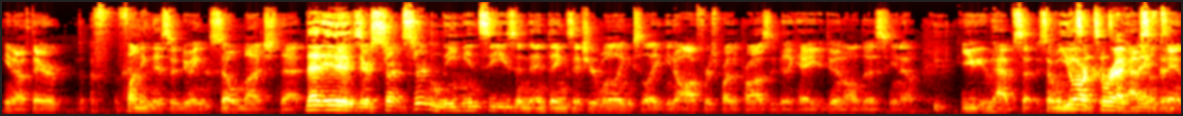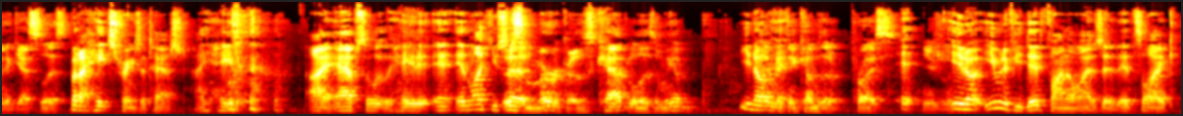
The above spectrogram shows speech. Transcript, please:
you know if they're funding this or doing so much that that is there- there's certain, certain leniencies and, and things that you're willing to like you know offer as part of the process. Be like, hey, you're doing all this. You know, you you have so, so you are correct, You have some Nathan. say on the guest list. but I hate strings attached. I hate it. I absolutely hate it. And, and like you This said, America. This capitalism. We have you know, everything comes at a price. it- usually, you know, even if you did finalize it, it's like,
